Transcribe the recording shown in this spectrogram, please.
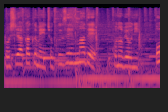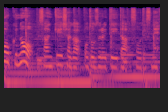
ロシア革命直前までこの廟に多くの参詣者が訪れていたそうですね。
